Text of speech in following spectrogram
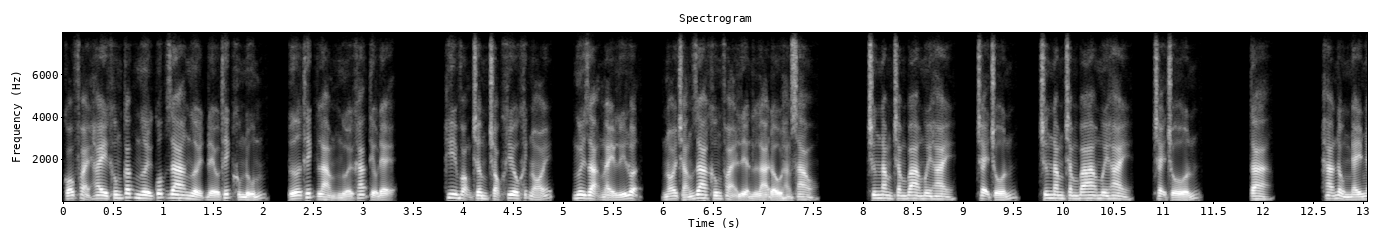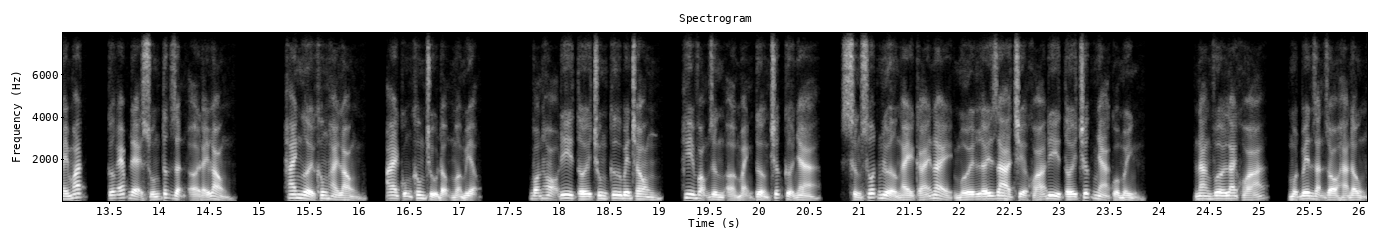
có phải hay không các ngươi quốc gia người đều thích không đúng, ưa thích làm người khác tiểu đệ? Hy vọng châm chọc khiêu khích nói, ngươi dạng này lý luận, nói trắng ra không phải liền là đầu hàng sao? Chương năm trăm ba mươi hai, chạy trốn, chương năm trăm ba mươi hai, chạy trốn. Ta. Hà nồng nháy nháy mắt, cưỡng ép đẻ xuống tức giận ở đáy lòng. Hai người không hài lòng, ai cũng không chủ động mở miệng. Bọn họ đi tới trung cư bên trong, hy vọng dừng ở mạnh tường trước cửa nhà, sửng sốt nửa ngày cái này mới lấy ra chìa khóa đi tới trước nhà của mình. Nàng vừa lai khóa, một bên dặn dò hà đồng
